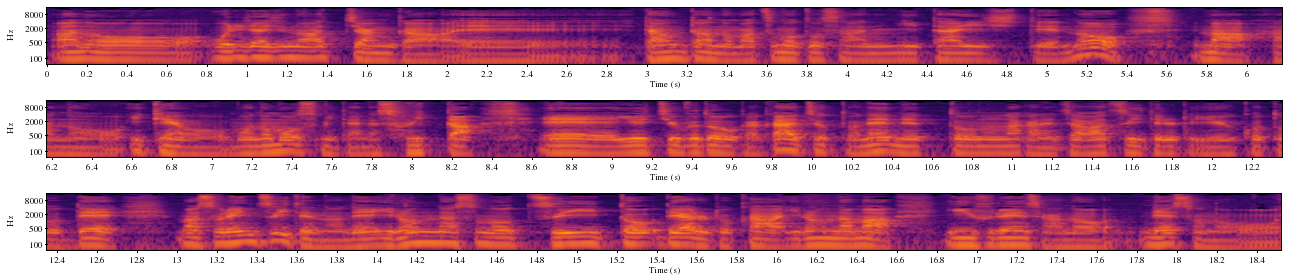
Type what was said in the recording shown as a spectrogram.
あの、オリラジのあっちゃんが、えー、ダウンタウンの松本さんに対しての、まあ、あの、意見を物申すみたいな、そういった、えー、YouTube 動画がちょっとね、ネットの中でざわついてるということで、まあそれについてのね、いろんなそのツイートであるとか、いろんなまあ、インフルエンサーのね、その、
